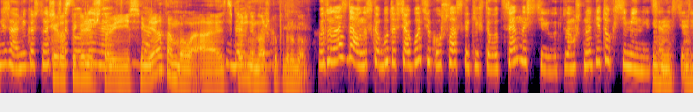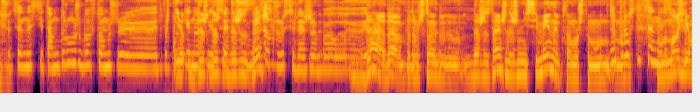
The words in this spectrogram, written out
не знаю, мне кажется, нас Как раз ты говоришь, время- что и семья там была, а теперь да, немножко да. по-другому. Вот у нас, да, у нас как будто вся готика ушла с каких-то вот ценностей, вот, потому что ну, это не только семейные Мгм, ценности, это мгм. еще ценности там дружбы в том же Эдвард Я Руки даже- даже- даже, знаешь- Битлджусе даже был. э, Да, да, в потому что даже, знаешь, даже не семейный, потому что м- Ну, просто ценности многим,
